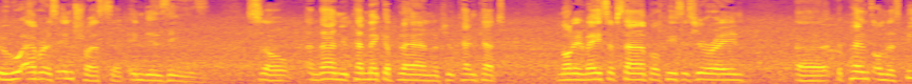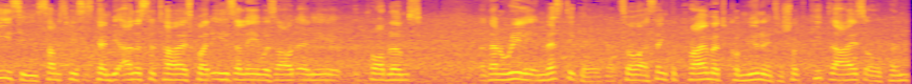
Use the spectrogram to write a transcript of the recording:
to whoever is interested in disease. So, and then you can make a plan if you can get non-invasive sample, feces, urine. Uh, depends on the species. Some species can be anesthetized quite easily without any problems, then really investigate that. So I think the primate community should keep their eyes open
